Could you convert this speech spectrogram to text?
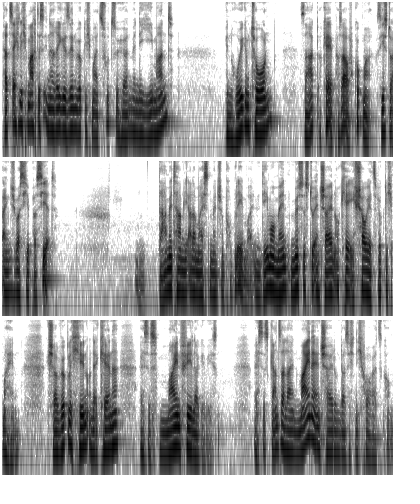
Tatsächlich macht es in der Regel Sinn, wirklich mal zuzuhören, wenn dir jemand in ruhigem Ton sagt, okay, pass auf, guck mal, siehst du eigentlich, was hier passiert? Damit haben die allermeisten Menschen ein Problem, weil in dem Moment müsstest du entscheiden, okay, ich schaue jetzt wirklich mal hin. Ich schaue wirklich hin und erkenne, es ist mein Fehler gewesen. Es ist ganz allein meine Entscheidung, dass ich nicht vorwärts komme.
